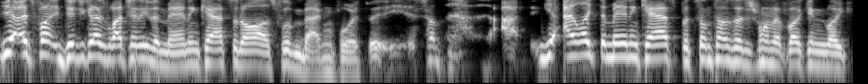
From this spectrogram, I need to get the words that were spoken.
yeah, it's funny. Did you guys watch any of the Manning cast at all? I was flipping back and forth. But some, I, yeah, I like the Manning cast, but sometimes I just want to fucking like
